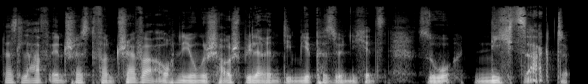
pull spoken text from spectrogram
das Love Interest von Trevor, auch eine junge Schauspielerin, die mir persönlich jetzt so nicht sagte.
